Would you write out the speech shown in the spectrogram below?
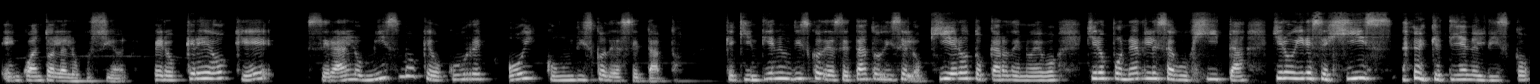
En cuanto a la locución pero creo que será lo mismo que ocurre hoy con un disco de acetato que quien tiene un disco de acetato dice, lo quiero tocar de nuevo, quiero ponerle esa agujita, quiero oír ese gis que tiene el disco.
